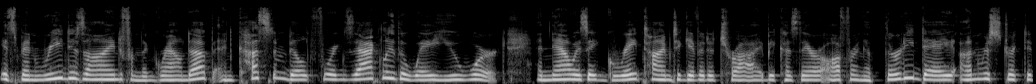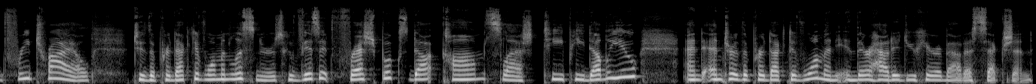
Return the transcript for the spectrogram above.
It's been redesigned from the ground up and custom built for exactly the way you work. And now is a great time to give it a try because they are offering a 30 day unrestricted free trial to the Productive Woman listeners who visit freshbooks.com slash TPW and enter the productive woman in their How Did You Hear About Us section.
